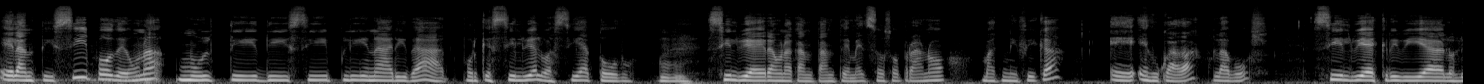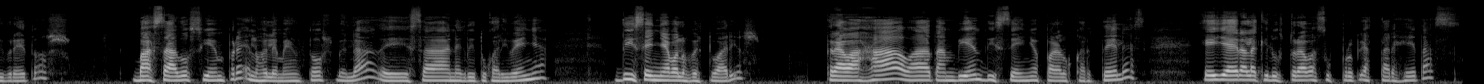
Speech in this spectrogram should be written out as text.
el anticipo de una multidisciplinaridad, porque Silvia lo hacía todo. Silvia era una cantante mezzo soprano magnífica, eh, educada, la voz. Silvia escribía los libretos, basados siempre en los elementos, ¿verdad?, de esa negritud caribeña diseñaba los vestuarios, trabajaba también diseños para los carteles. Ella era la que ilustraba sus propias tarjetas,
